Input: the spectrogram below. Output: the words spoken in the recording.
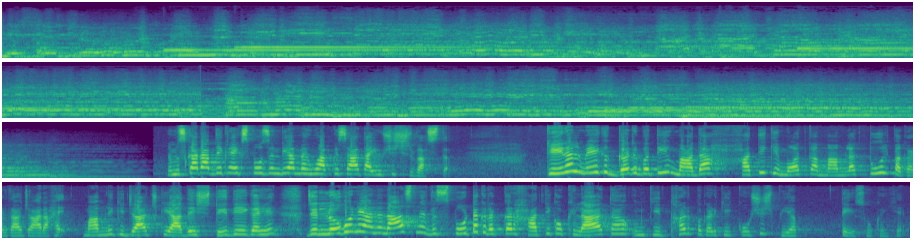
नमस्कार आप देख रहे हैं एक्सपोज इंडिया मैं हूँ आपके साथ आयुषी श्रीवास्तव। केरल में एक गर्भवती मादा हाथी की मौत का मामला तूल पकड़ता जा रहा है। मामले की जाँच के आदेश दे दिए गए हैं। जिन लोगों ने अनानास में विस्फोटक रखकर हाथी को खिलाया था, उनकी धरपकड़ की कोशिश भी अब तेज हो गई है।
